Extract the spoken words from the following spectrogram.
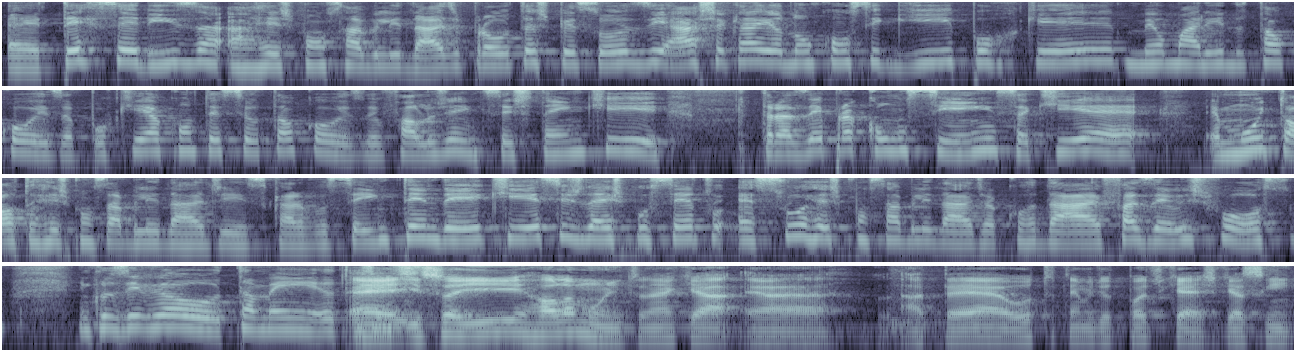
é, terceiriza a responsabilidade para outras pessoas e acha que ah, eu não consegui porque meu marido tal coisa, porque aconteceu tal coisa. Eu falo, gente, vocês têm que trazer para consciência que é, é muito autorresponsabilidade isso, cara. Você entender que esses 10% é sua responsabilidade, acordar e fazer o esforço. Inclusive, eu também. Eu, É, gente- isso aí rola muito, né? Que é, é até outro tema de outro podcast, que é assim:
